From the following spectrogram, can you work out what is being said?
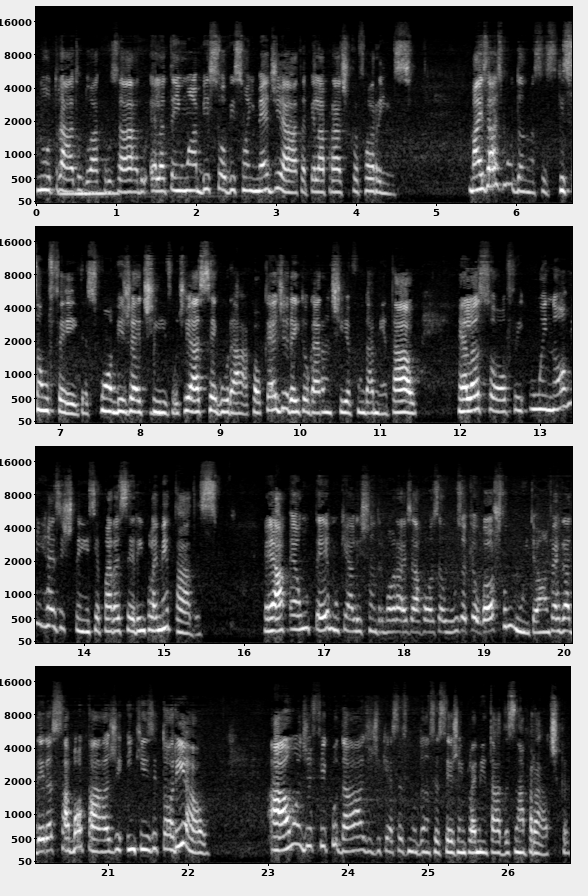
no trato do acusado, ela tem uma absolvição imediata pela prática forense. Mas as mudanças que são feitas com o objetivo de assegurar qualquer direito ou garantia fundamental, elas sofrem uma enorme resistência para serem implementadas. É, é, um termo que Alexandre Moraes da Rosa usa que eu gosto muito, é uma verdadeira sabotagem inquisitorial há uma dificuldade de que essas mudanças sejam implementadas na prática.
